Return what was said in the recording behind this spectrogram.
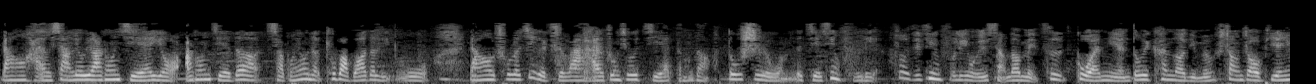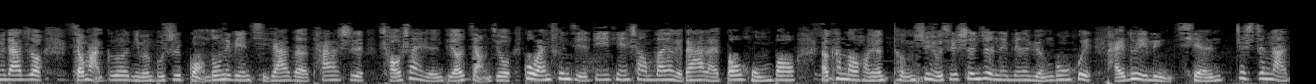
然后还有像六一儿童节有儿童节的小朋友的 Q 宝宝的礼物。然后除了这个之外，还有中秋节等等，都是我们的节庆福利。做节庆福利，我就想到每次过完年都会看到你们上照片，因为大家知道小马哥，你们不是广东那边起家的，他是潮汕人，比较讲究。过完春节第一天上班要给大家来包红包，然后看到好像腾讯，尤其是深圳那边的员工会排队领钱，这是真的。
